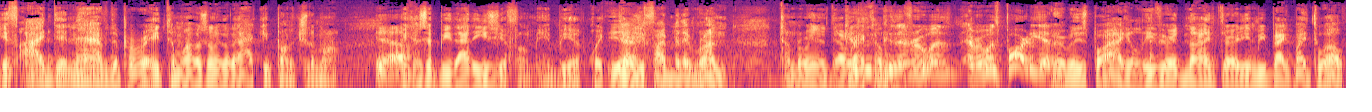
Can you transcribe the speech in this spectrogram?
if I didn't have the parade tomorrow, I was going to go to acupuncture tomorrow. Yeah. because it'd be that easier for me. It'd be a quick Yeah. thirty-five minute run to Marina Del Rey. Because everyone's, everyone's partying. Everybody's partying. I can leave here at nine thirty and be back by twelve.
